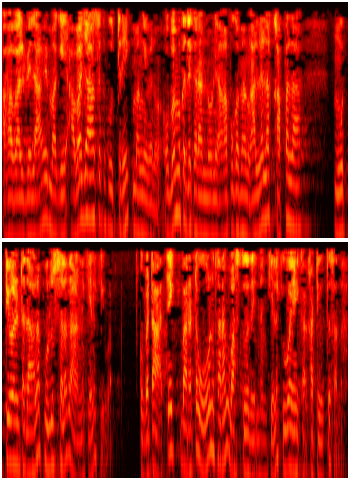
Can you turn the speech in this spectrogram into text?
අහවල් වෙලාවේ මගේ අවජාසක පුත්‍රයෙක් මං එවනවා. ඔබ මොකද කරන්න ඕනේ? ආපු ගමන් අල්ලලා කපලා මුට්ටි වලට දාලා පුලුස්සලා දාන්න කියලා කිව්වා. ඔබට අතෙක් බරට ඕන තරම් වස්තුව දෙන්නම් කියලා කිව්වා ඒ කටයුත්ත සඳහා.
